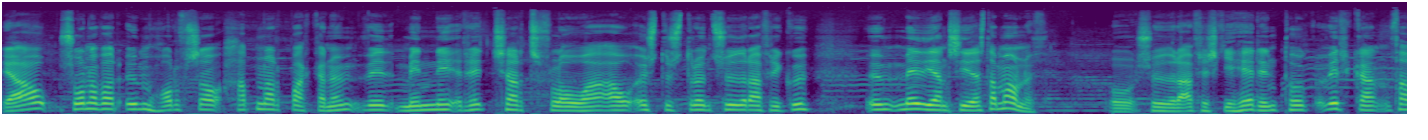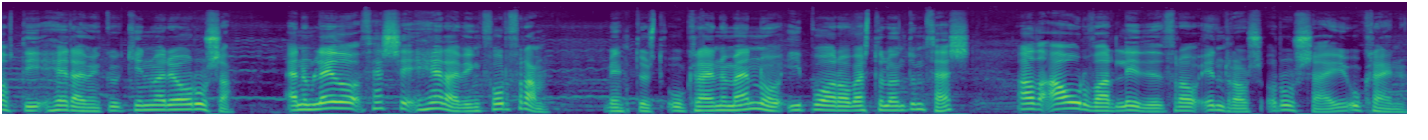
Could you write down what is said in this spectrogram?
Já, svona var umhorfs á Hafnarbakkanum við minni Richardsflóa á austurströnd Suður Afríku um miðjan síðasta mánuð. Og Suður Afríski herin tók virkan þátt í heræfingu kynveri og rúsa. En um leið og þessi heræfing fór fram, myndust Ukrænumenn og íbúar á Vesturlöndum þess að ár var liðið frá innrás rúsa í Ukrænu.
